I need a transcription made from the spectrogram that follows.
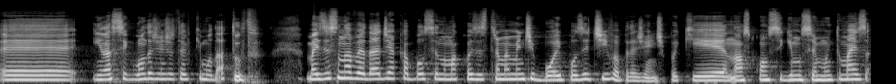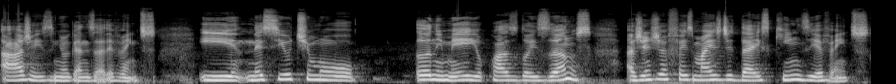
é, e na segunda a gente já teve que mudar tudo. Mas isso, na verdade, acabou sendo uma coisa extremamente boa e positiva para a gente, porque nós conseguimos ser muito mais ágeis em organizar eventos. E nesse último ano e meio, quase dois anos, a gente já fez mais de 10, 15 eventos.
